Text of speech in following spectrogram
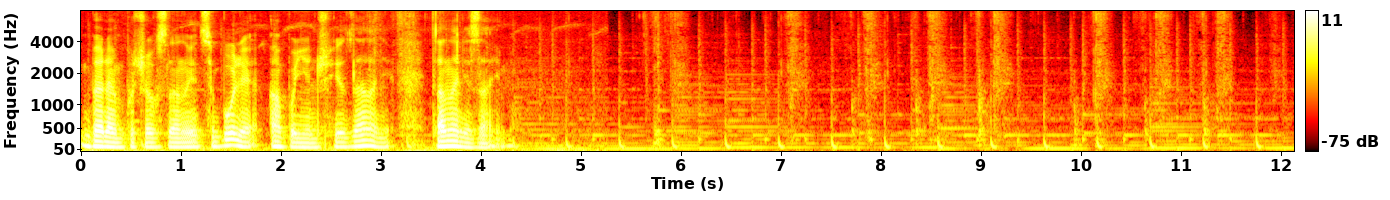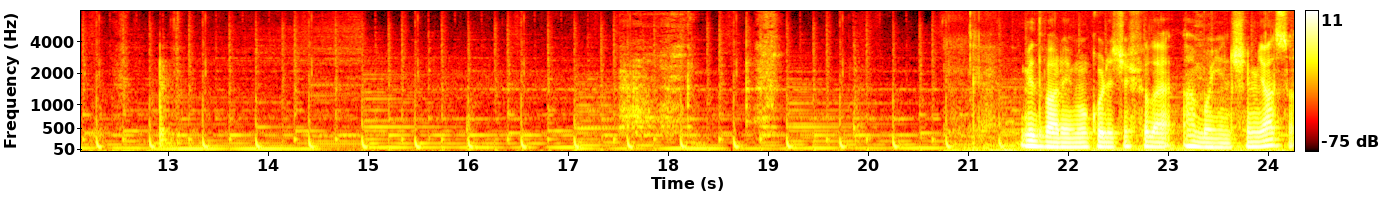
Беремо пучок зеленої цибулі або іншої зелені та нарізаємо. Відварюємо куряче філе або інше м'ясо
